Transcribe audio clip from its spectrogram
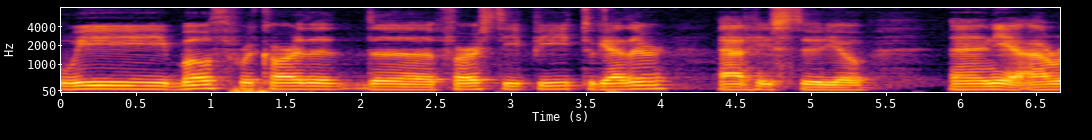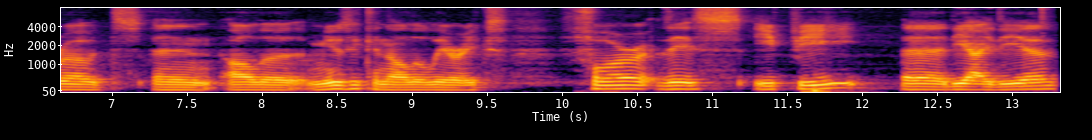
we both recorded the first EP together at his studio, and yeah, I wrote and all the music and all the lyrics for this EP. Uh, the idea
